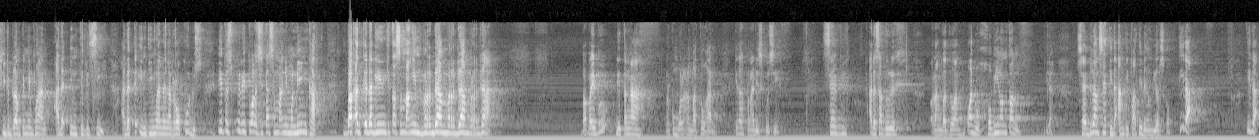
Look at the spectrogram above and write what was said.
hidup dalam penyembahan, ada intimasi, ada keintiman dengan Roh Kudus. Itu spiritualitas kita semakin meningkat. Bahkan kedagingan kita semakin mereda, mereda, mereda. Bapak Ibu, di tengah perkumpulan hamba Tuhan, kita pernah diskusi. Saya ada satu orang batuan, waduh hobi nonton. Ya, saya bilang saya tidak antipati dengan bioskop. Tidak, tidak.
